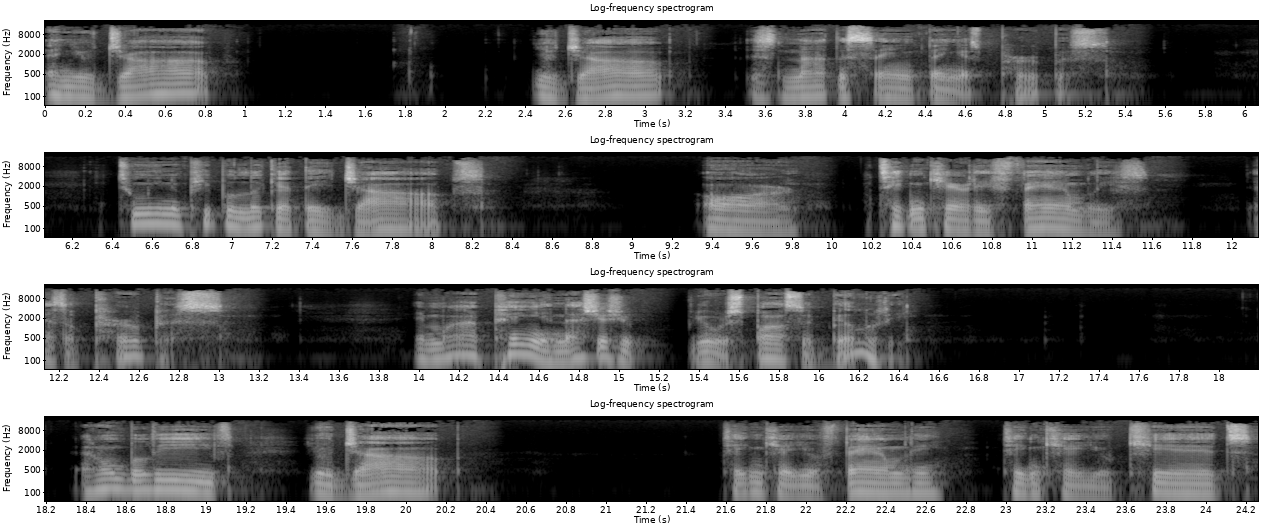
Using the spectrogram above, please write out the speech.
And your job, your job is not the same thing as purpose. Too many people look at their jobs or taking care of their families as a purpose. In my opinion, that's just your, your responsibility. I don't believe your job, taking care of your family, taking care of your kids,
